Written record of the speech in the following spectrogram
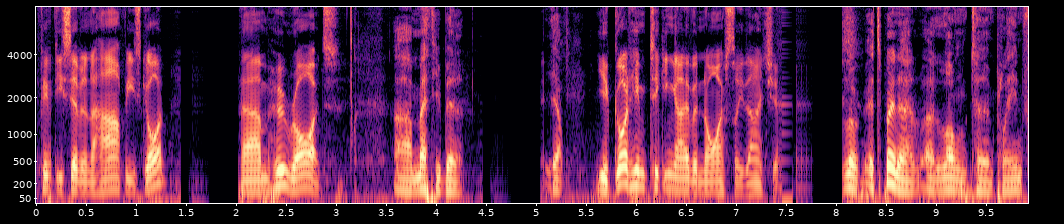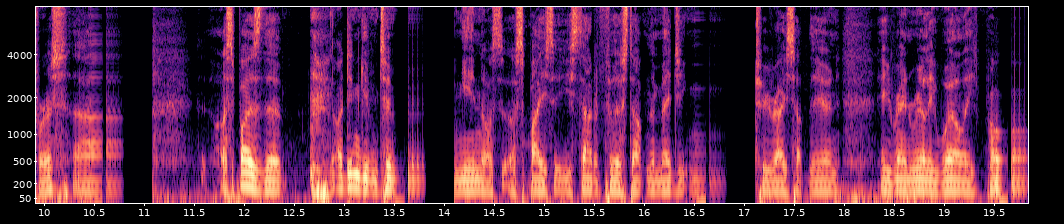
57 and a half he's got. Um, who rides? Uh, Matthew Bennett. Yep. You've got him ticking over nicely, don't you? Look, it's been a, a long-term plan for us. Uh, I suppose the I didn't give him too in. I, I spaced it. He started first up in the Magic Two race up there, and he ran really well. He probably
